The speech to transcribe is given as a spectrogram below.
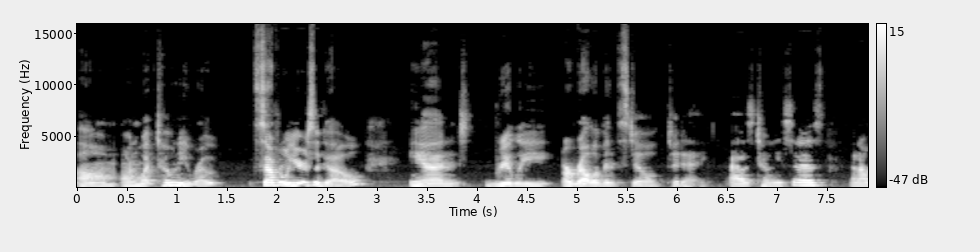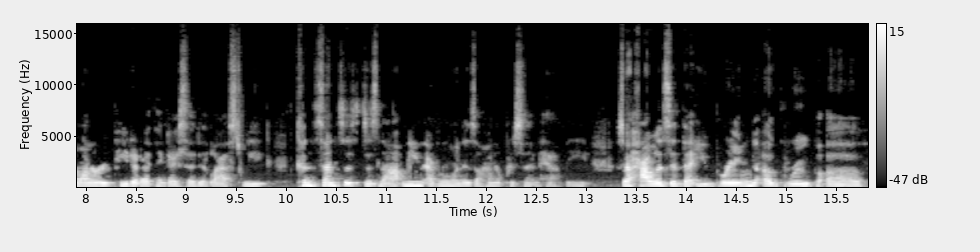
um, on what Tony wrote several years ago and really are relevant still today. As Tony says, and I want to repeat it, I think I said it last week consensus does not mean everyone is 100% happy. So, how is it that you bring a group of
